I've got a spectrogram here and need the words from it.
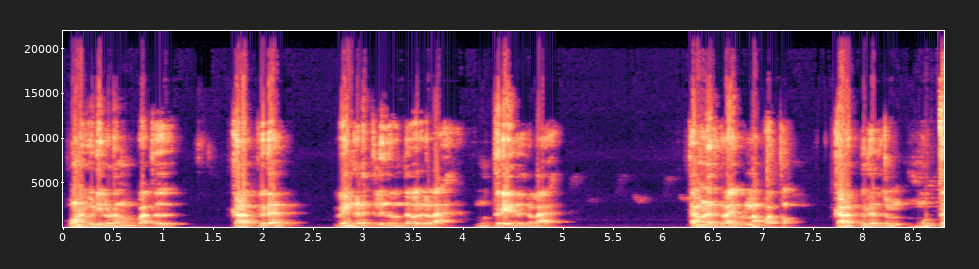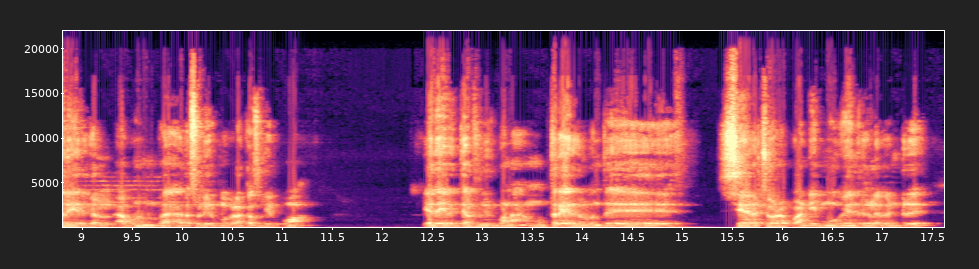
போன வீடியோட நம்ம பார்த்தது. களப்பிரர் வெங்கடத்திலிருந்து வந்தவர்களா? முத்திரையர்களா? தமிழர்களா? இப்படிலாம் பார்த்தோம். களப்பிரர்கள் முத்திரையர்கள் அப்படின்னு நம்ம அதை சொல்லியிருப்போம் விளக்கம் சொல்லியிருப்போம். எதை வைத்தால் சொல்லியிருப்போம்னா முத்திரையர்கள் வந்து சேர சோழ பாண்டிய மூவேந்தர்களை வென்று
